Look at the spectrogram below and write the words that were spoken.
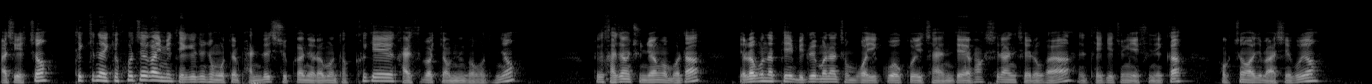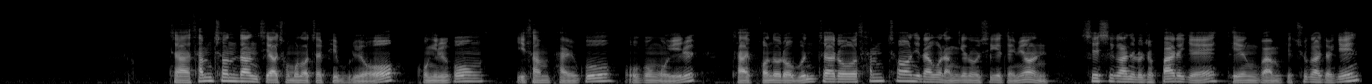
아시겠죠? 특히나 이렇게 호재가 이미 대기 중 종목들은 반드시 주가는 여러분 더 크게 갈 수밖에 없는 거거든요. 그래서 가장 중요한 건 뭐다? 여러분 앞에 믿을 만한 정보가 있고 없고 있지 않은데 확실한 재료가 대기 중에 있으니까 걱정하지 마시고요. 자, 3천당 지하 정보는 어차피 무료. 010-2389-5051. 자, 번호로 문자로 3000이라고 남겨놓으시게 되면 실시간으로 좀 빠르게 대응과 함께 추가적인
